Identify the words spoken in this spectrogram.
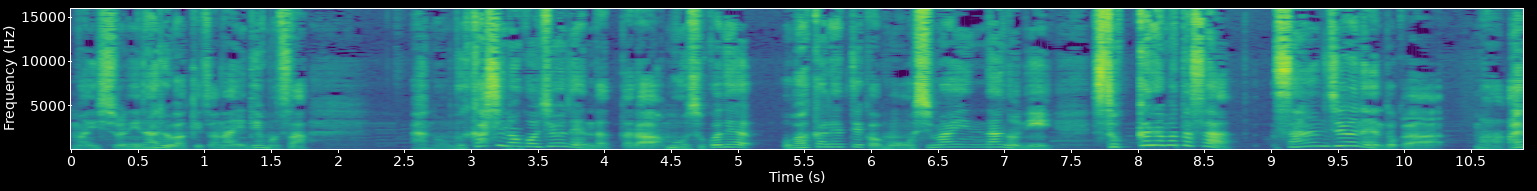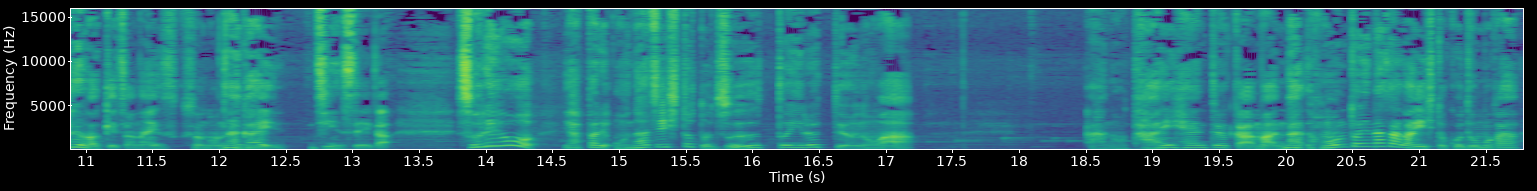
まあ、一緒になるわけじゃないでもさあの昔の50年だったらもうそこでお別れっていうかもうおしまいなのにそっからまたさ30年とか、まあ、あるわけじゃない？その長い人生が。それをやっぱり同じ人とずっといるっていうのはあの大変というか、まあ、な本当に仲がいい人子供が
